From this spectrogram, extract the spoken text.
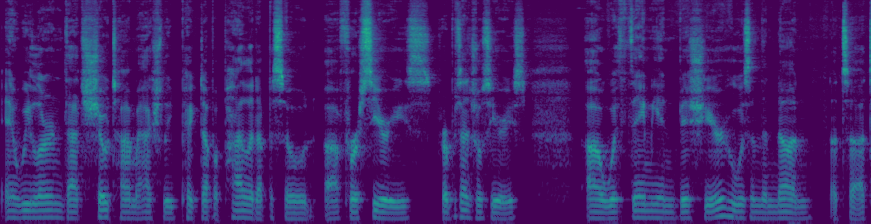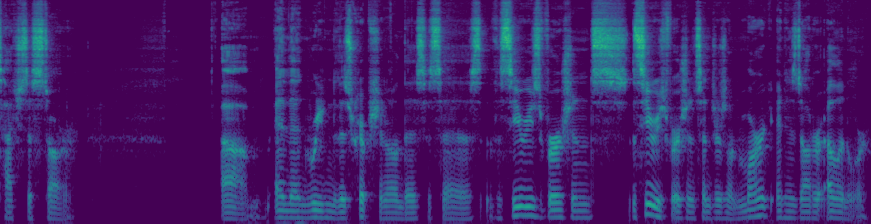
and we learned that Showtime actually picked up a pilot episode uh, for a series, for a potential series, uh, with Demián Bichir, who was in The Nun, that's uh, attached to Star. Um, and then reading the description on this, it says the series versions the series version centers on Mark and his daughter Eleanor,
